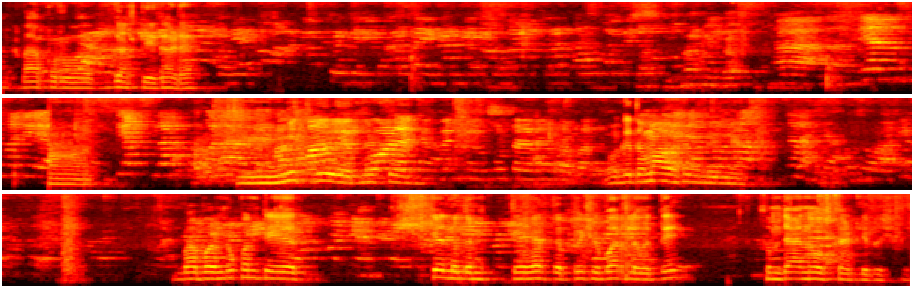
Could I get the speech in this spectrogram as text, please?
इकडं अपूर्व घालते गाड्या हां. मीच गे- नीट- मग ठेवली मी बाबा दुकान ते केलेलं ते ह्याचं पिशवी भरले होते समजा नऊस काढली पिशवी.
